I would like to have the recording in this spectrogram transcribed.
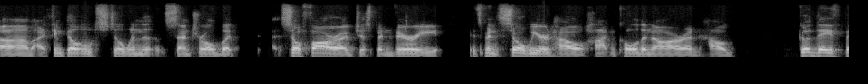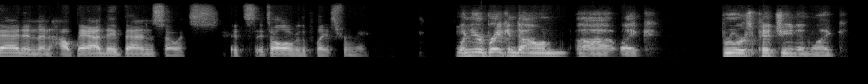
Um, I think they'll still win the Central, but so far I've just been very. It's been so weird how hot and cold they are, and how good they've been, and then how bad they've been. So it's it's it's all over the place for me. When you're breaking down uh like Brewers pitching and like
